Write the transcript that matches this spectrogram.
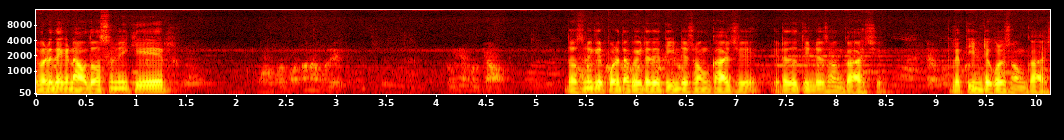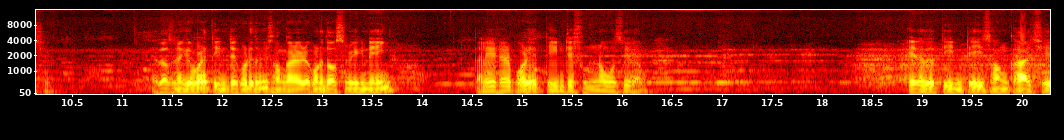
এবারে দেখে নাও, দশমিকের দশমিকের পরে দেখো, এটাতে তিনটে সংখ্যা আছে এটাতে তিনটে সংখ্যা আছে। তাহলে তিনটে করে সংখ্যা আছে দশমিকের পরে তিনটে করে তুমি সংখ্যা। এটা কোনো দশমিক নেই। তাহলে এটার পরে তিনটে শূন্য বসিয়ে দাও। এটা তো তিনটেই সংখ্যা আছে।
